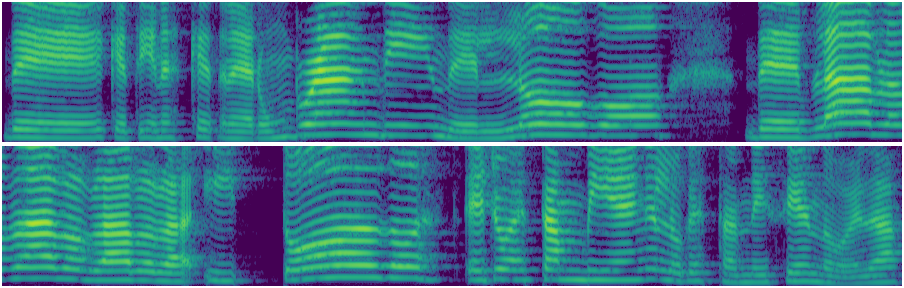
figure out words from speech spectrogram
de que tienes que tener un branding, del logo, de bla, bla, bla, bla, bla, bla, bla. Y todos ellos están bien en lo que están diciendo, ¿verdad?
